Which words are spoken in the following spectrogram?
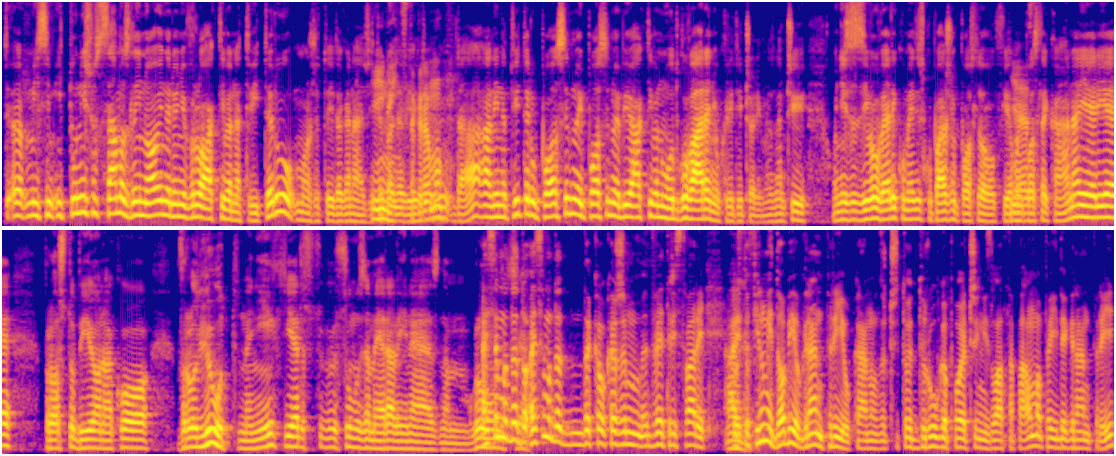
t, e, mislim, i tu nisu samo zli novinari, on je vrlo aktivan na Twitteru, možete i da ga nađete. I pa na da Instagramu. Vidite, da, ali na Twitteru posebno i posebno je bio aktivan u odgovaranju kritičarima. Znači, on je izazivao veliku medijsku pažnju posle ovog filma yes. posle Kana, jer je prosto bio onako vrlo ljut na njih, jer su, mu zamerali, ne znam, glumce. Aj samo da, aj samo da, da kao kažem dve, tri stvari. Ajde. Prosto film je dobio Grand Prix u Kanu, znači to je druga pojačini Zlatna palma, pa ide Grand Prix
